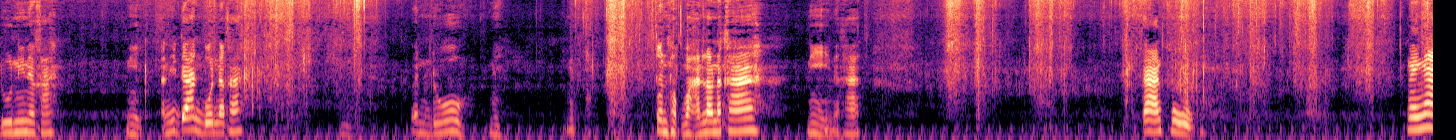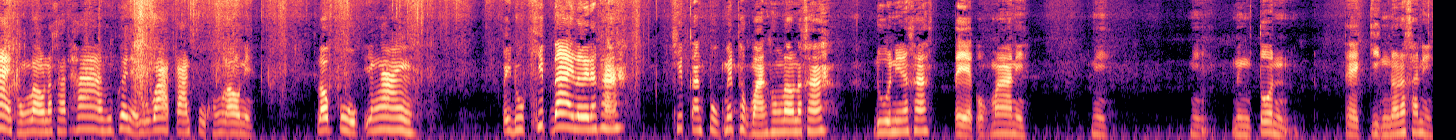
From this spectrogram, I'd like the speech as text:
ดูนี่นะคะ นี่ อันนี้ด้านบนนะคะเพื่อนดูนี่ต้นผักหวานเรานะคะ นี่นะคะ การปลูก ง่ายๆของเรานะคะ ถ้าเพื่อนๆอยากรู้ว่าการปลูกของเราเนี่ย เราปลูกยังไง ไปดูคลิปได้เลยนะคะ คลิปการปลูกเม็ดผักหวานของเรานะคะ ดูนนี้นะคะ แตกออกมานี่ นี่ นี่หนึ่งต้น แตกกิ่งแล้วนะคะนี่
